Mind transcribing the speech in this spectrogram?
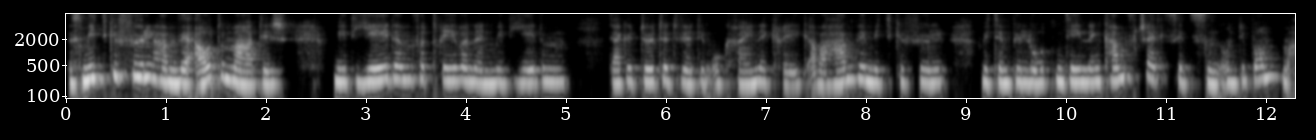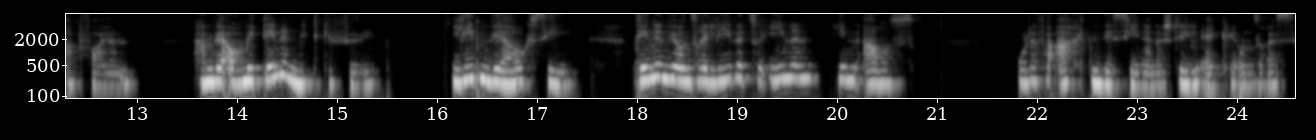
Das Mitgefühl haben wir automatisch mit jedem Vertriebenen, mit jedem, der getötet wird im Ukraine-Krieg. Aber haben wir Mitgefühl mit den Piloten, die in den Kampfjets sitzen und die Bomben abfeuern? Haben wir auch mit denen Mitgefühl? lieben wir auch sie? Dehnen wir unsere Liebe zu ihnen hinaus? Oder verachten wir sie in einer stillen Ecke unseres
